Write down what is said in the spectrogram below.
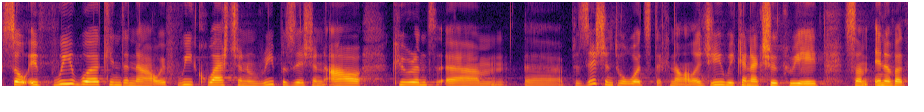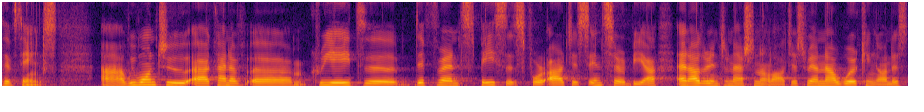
So if we work in the now, if we question and reposition our current um, uh, position towards technology, we can actually create some innovative things. Uh, we want to uh, kind of um, create uh, different spaces for artists in Serbia and other international artists. We are now working on this.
